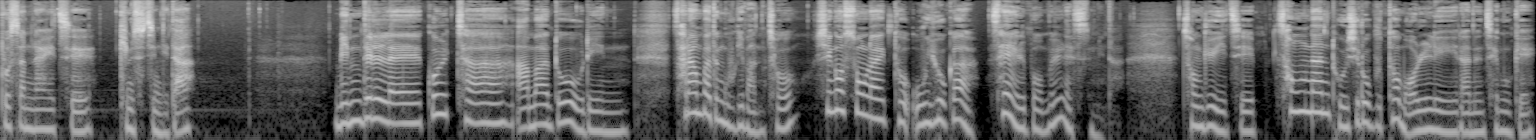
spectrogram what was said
Before Sunrise 김수지입니다. 민들레, 꿀차, 아마도 우린 사랑받은 곡이 많죠. 싱어송라이터 우효가 새 앨범을 냈습니다. 정규 2집 성난 도시로부터 멀리라는 제목의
